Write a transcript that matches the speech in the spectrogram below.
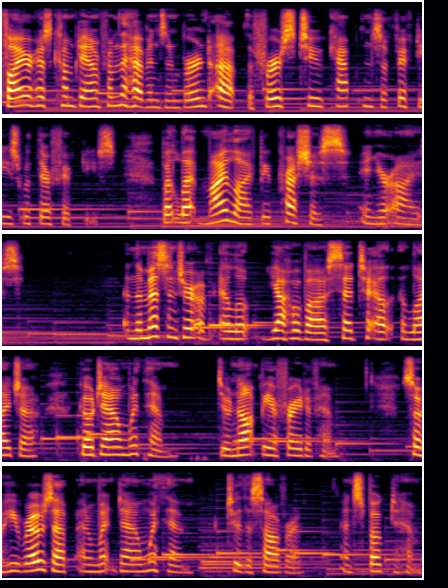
fire has come down from the heavens and burned up the first two captains of fifties with their fifties. But let my life be precious in your eyes. And the messenger of Yahovah said to Elijah, Go down with him. Do not be afraid of him. So he rose up and went down with him to the sovereign, and spoke to him.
